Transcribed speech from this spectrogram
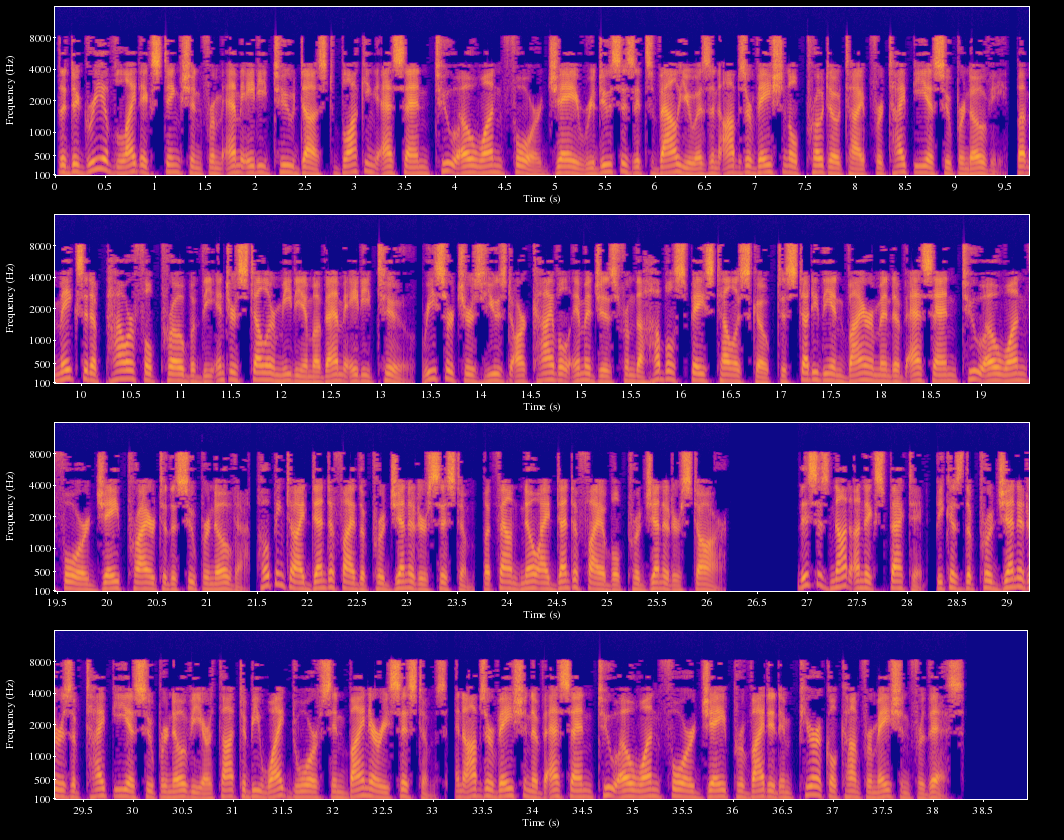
The degree of light extinction from M82 dust blocking SN2014J reduces its value as an observational prototype for Type Ia supernovae, but makes it a powerful probe of the interstellar medium of M82. Researchers used archival images from the Hubble Space Telescope to study the environment of SN2014J prior to the supernova, hoping to identify the progenitor system, but found no identifiable progenitor star. This is not unexpected, because the progenitors of type Ia supernovae are thought to be white dwarfs in binary systems. An observation of SN 2014J provided empirical confirmation for this.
